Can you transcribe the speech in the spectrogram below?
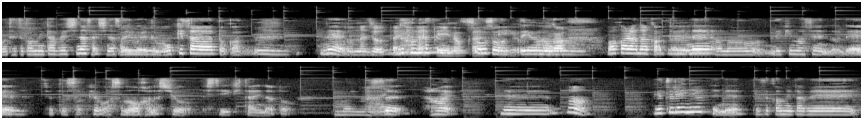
の、手づかみ食べしなさいしなさい言われても、大きさとか、うん。ねどんな状態に出していいのかっていう。そうそうっていうのがうんわからなかったらね、うん。あの、できませんので、ちょっとそ今日はそのお話をしていきたいなと思います。ははい。で、まあ、月齢によってね、手づかみ食べ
